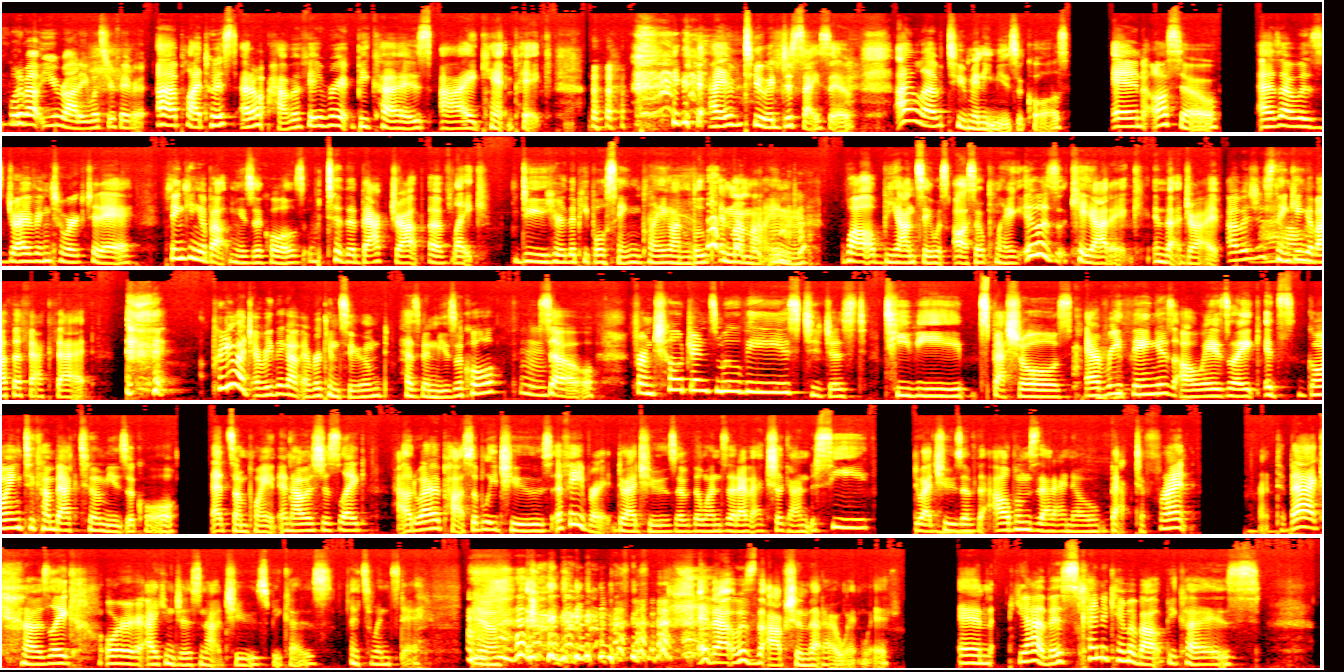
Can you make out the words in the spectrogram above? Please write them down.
What about you, Rodi? What's your favorite? Uh, plot twist. I don't have a favorite because I can't pick. I am too indecisive. I love too many musicals. And also, as I was driving to work today, thinking about musicals to the backdrop of like, do you hear the people sing playing on loop in my mind? While Beyonce was also playing, it was chaotic in that drive. I was just thinking about the fact that pretty much everything I've ever consumed has been musical. Hmm. So, from children's movies to just TV specials, everything is always like it's going to come back to a musical at some point. And I was just like, how do I possibly choose a favorite? Do I choose of the ones that I've actually gotten to see? Do I choose of the albums that I know back to front, front to back? And I was like, or I can just not choose because it's Wednesday. Yeah. and that was the option that I went with. And yeah, this kind of came about because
